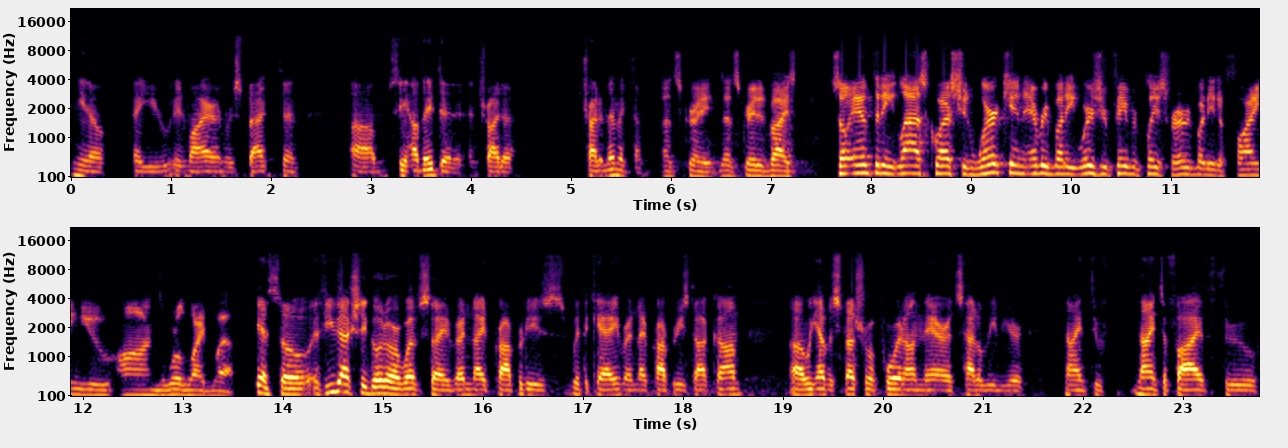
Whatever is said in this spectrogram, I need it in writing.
you know, that you admire and respect, and see how they did it, and try to try to mimic them. That's great. That's great advice. So, Anthony, last question: Where can everybody? Where's your favorite place for everybody to find you on the World Wide Web? Yeah, so if you actually go to our website, Red Knight Properties with a K, redknightproperties.com, uh, we have a special report on there. It's how to leave your nine through nine to five through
